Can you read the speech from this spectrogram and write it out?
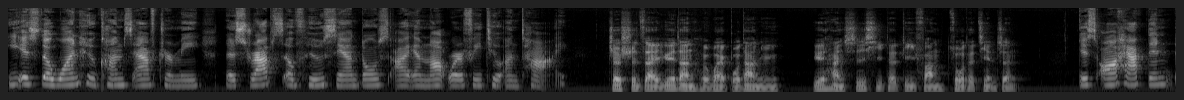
He is the one who comes after me, the straps of whose sandals I am not worthy to untie. 这是在约旦河外伯大尼约翰施洗的地方做的见证。 this all happened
